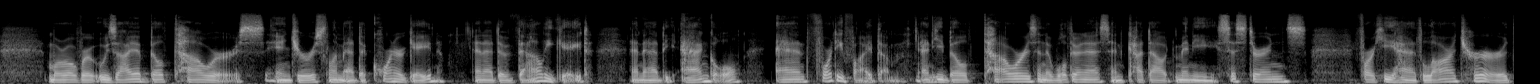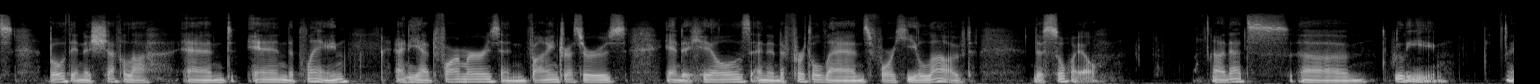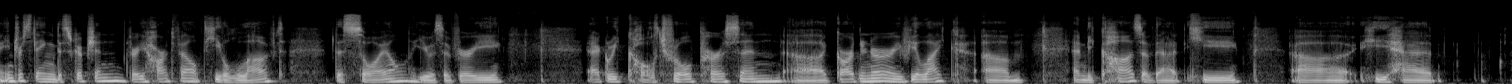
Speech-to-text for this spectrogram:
Moreover, Uzziah built towers in Jerusalem at the corner gate and at the valley gate and at the angle and fortified them. And he built towers in the wilderness and cut out many cisterns, for he had large herds both in the Shephelah and in the plain. And he had farmers and vine dressers in the hills and in the fertile lands, for he loved the soil. Uh, that's uh, really interesting description, very heartfelt. He loved the soil. He was a very agricultural person, uh, gardener, if you like, um, and because of that, he uh, he had.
